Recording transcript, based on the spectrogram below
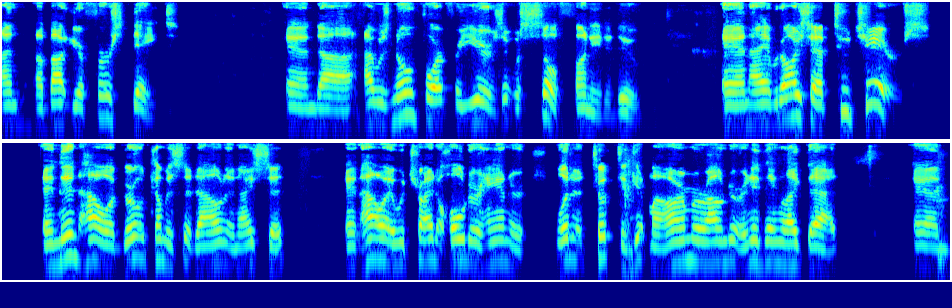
on about your first date, and uh, I was known for it for years. It was so funny to do, and I would always have two chairs, and then how a girl would come and sit down, and I sit, and how I would try to hold her hand or what it took to get my arm around her or anything like that, and.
